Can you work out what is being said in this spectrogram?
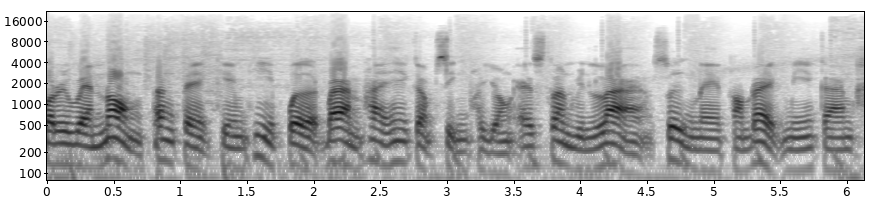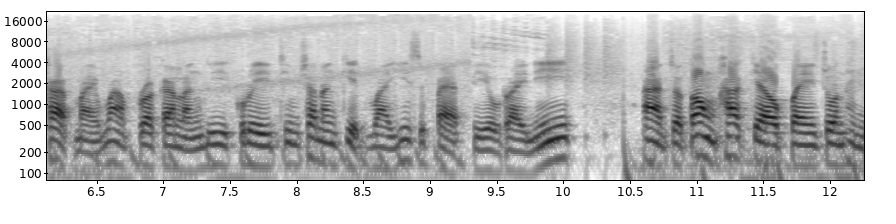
บริเวณน่อง ตั้งแต่เกมที่เปิดบ้านพ่ให้กับสิงห์พยองแอสตันวินล่า ซึ่งในตอนแรกมีการคาดหมายว่าประการหลังดีกรีทีมชาติอังกฤษวัย 28 ปีรายนี้ อาจจะต้องพักแกวไปจนถึง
